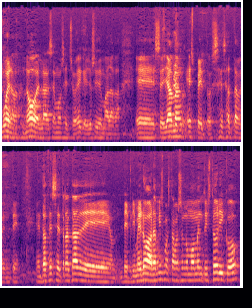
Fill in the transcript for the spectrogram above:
Bueno, no, las hemos hecho, ¿eh? que yo soy de Málaga. Eh, se llaman espetos, exactamente. Entonces se trata de, de, primero, ahora mismo estamos en un momento histórico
